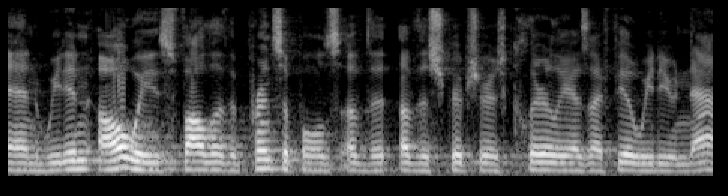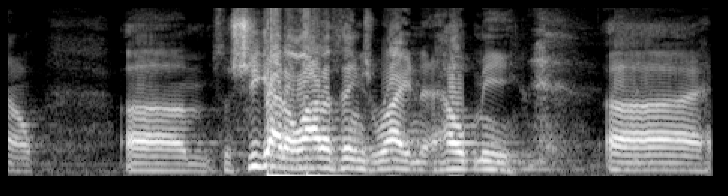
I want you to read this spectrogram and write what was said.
and we didn't always follow the principles of the, of the scripture as clearly as I feel we do now. Um, so she got a lot of things right, and it helped me. Uh,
